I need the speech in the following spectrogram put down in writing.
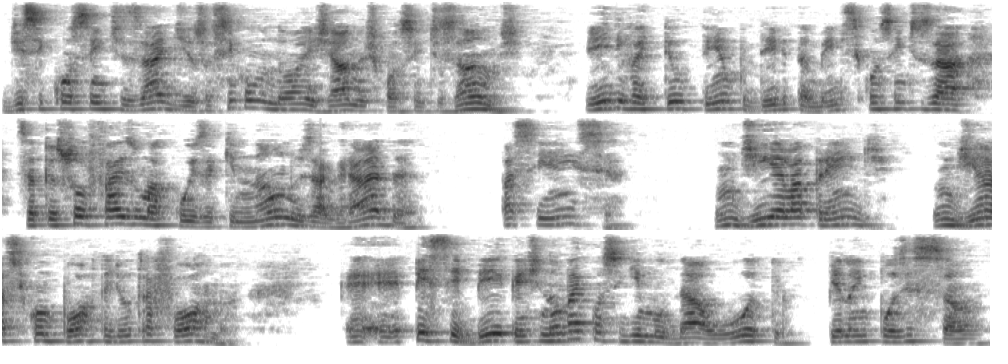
de se conscientizar disso. Assim como nós já nos conscientizamos, ele vai ter o tempo dele também de se conscientizar. Se a pessoa faz uma coisa que não nos agrada, paciência. Um dia ela aprende, um dia ela se comporta de outra forma. É, é perceber que a gente não vai conseguir mudar o outro pela imposição.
